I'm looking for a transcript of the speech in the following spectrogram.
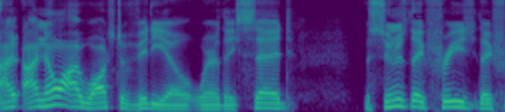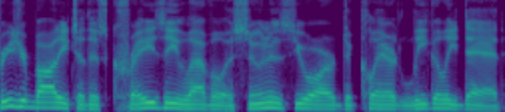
I I know I watched a video where they said as soon as they freeze they freeze your body to this crazy level as soon as you are declared legally dead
